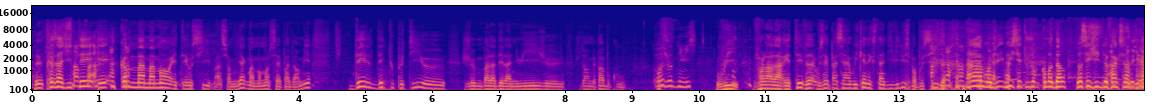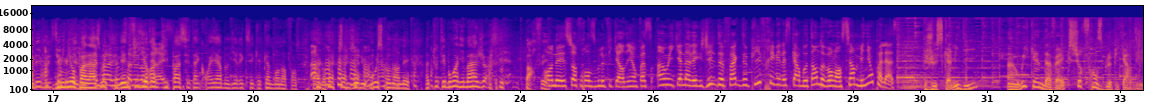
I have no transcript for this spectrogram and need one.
Euh, très agité. Sympa. Et comme ma maman était aussi bah, insomniaque, ma maman ne savait pas dormir. Dès, dès tout petit, euh, je me baladais la nuit, je, je dormais pas beaucoup. Oiseau de nuit. Oui, voilà l'arrêter. Vous avez- passé un week-end avec cet individu, c'est pas possible. Ah mon dieu, oui, c'est toujours commandant. Non, c'est Gilles de Fax en direct du Mignon Palace. Eh ben, Oui, nous, Il y a une figurante qui passe, c'est incroyable. On dirait que c'est quelqu'un de mon enfance. Pardon, excusez-nous. Où est-ce qu'on en est? Ah, Tout est bon à l'image Parfait. On est sur France Bleu Picardie. On passe un week-end avec Gilles Defac depuis Friville-Escarbotin devant l'ancien Mignon Palace. Jusqu'à midi, un week-end avec sur France Bleu Picardie.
